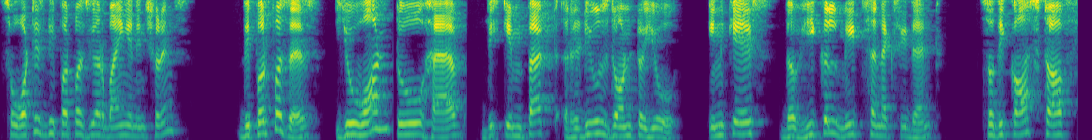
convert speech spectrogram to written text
So what is the purpose you are buying an insurance? The purpose is you want to have the impact reduced onto you in case the vehicle meets an accident So the cost of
